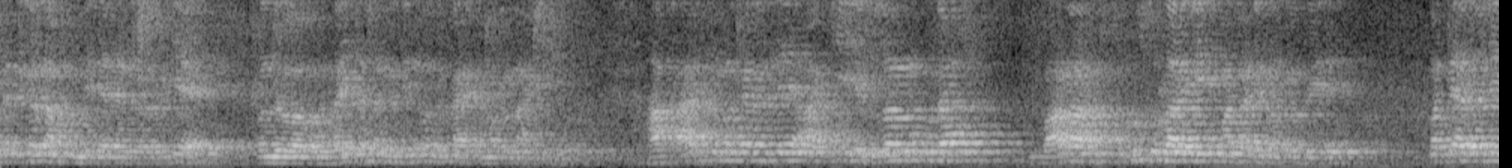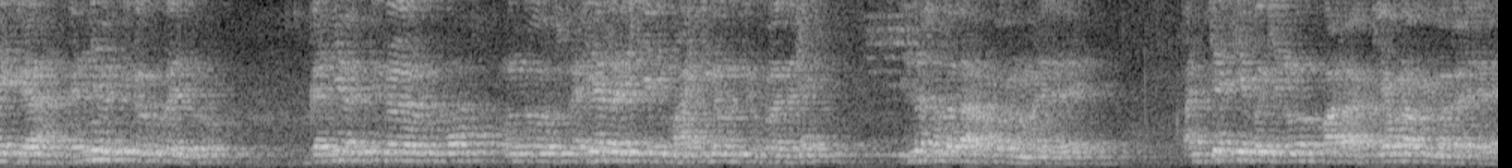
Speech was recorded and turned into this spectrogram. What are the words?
ಸಂಘಗಳನ್ನ ಹಾಕೊಂಡಿದ್ದಾರೆ ಅನ್ನೋದಕ್ಕೆ ಒಂದು ರೈತ ಸಂಘದಿಂದ ಒಂದು ಕಾರ್ಯಕ್ರಮವನ್ನು ಹಾಕಿದ್ರು. ಆ ಕಾರ್ಯಕ್ರಮಗಳಲ್ಲಿ ಹಾಕಿ ಎಲ್ಲರೂ ಕೂಡ ಬಹಳ ಸುಲುಸುಲಾಗಿ ಮಾತಾಡಿರುವಂಥದ್ದು ಇದೆ. ಮತ್ತೆ ಅದರಲ್ಲಿ ಗಣ್ಯ ವ್ಯಕ್ತಿಗಳು ಕೂಡ ಇದ್ದರು ಗಣ್ಯ ವ್ಯಕ್ತಿಗಳು ಕೂಡ ಒಂದು ಸರಿಯಾದ ರೀತಿಯಲ್ಲಿ ಮಾಹಿತಿಗಳನ್ನು ತಿಳ್ಕೊಳ್ಳದೇ ಇಲ್ಲ ಸಲ್ಲದ ಆರೋಪಗಳನ್ನು ಮಾಡಿದ್ದಾರೆ. ಪಂಚಾಯತಿಯ ಬಗ್ಗೆನೂ ಭಾಳ ಕೇವಲವಾಗಿ ಮಾತಾಡಿದ್ದಾರೆ.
